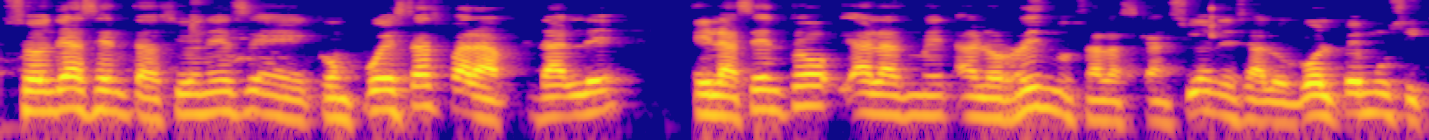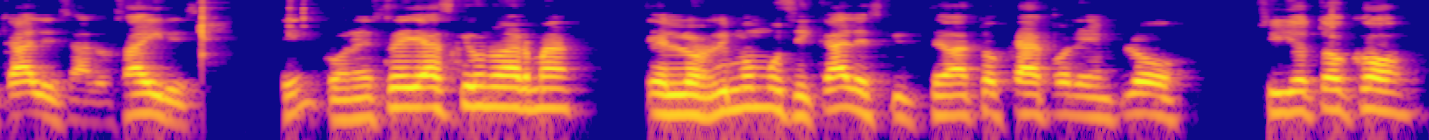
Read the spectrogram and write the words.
son de asentaciones eh, compuestas para darle el acento a los ritmos, a las canciones, a los golpes musicales, a los aires. Con esto ya es que uno arma eh, los ritmos musicales que usted va a tocar, por ejemplo, si yo toco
